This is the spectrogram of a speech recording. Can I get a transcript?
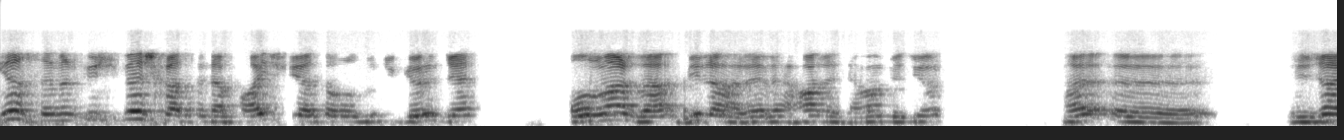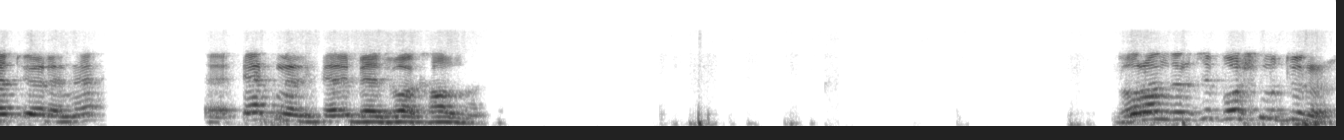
piyasanın 3-5 katında faiz fiyatı olduğunu görünce onlar da bilahare ve hale devam ediyor. Ha, e, Mücahit Öğren'e e, etmedikleri beddua kalmadı. Dolandırıcı boş mu durur?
